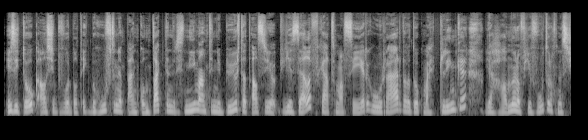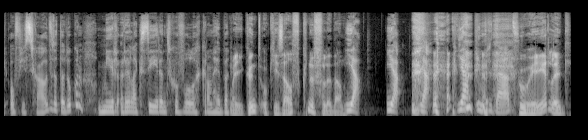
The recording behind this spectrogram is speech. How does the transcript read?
Je ziet ook als je bijvoorbeeld ik behoefte hebt aan contact en er is niemand in de buurt, dat als je jezelf gaat masseren, hoe raar dat het ook mag klinken, je handen of je voeten of, of je schouders, dat dat ook een meer relaxerend gevolg kan hebben. Maar je kunt ook jezelf knuffelen dan? Ja, ja, ja, ja, inderdaad. Hoe heerlijk.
